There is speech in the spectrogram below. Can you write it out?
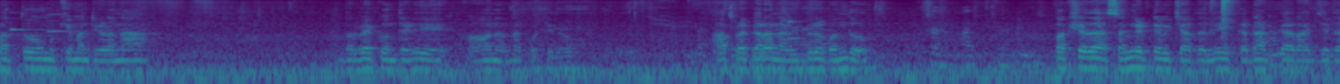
ಮತ್ತು ಮುಖ್ಯಮಂತ್ರಿಗಳನ್ನ ಬರಬೇಕು ಅಂತೇಳಿ ಆಹ್ವಾನವನ್ನು ಕೊಟ್ಟಿದ್ದರು ಆ ಪ್ರಕಾರ ನಾವಿಬ್ಬರು ಬಂದು ಪಕ್ಷದ ಸಂಘಟನೆ ವಿಚಾರದಲ್ಲಿ ಕರ್ನಾಟಕ ರಾಜ್ಯದ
